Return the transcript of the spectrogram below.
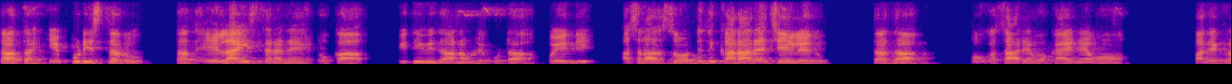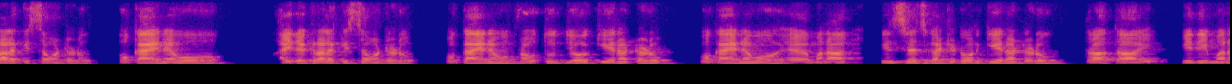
తర్వాత ఎప్పుడు ఇస్తారు? తర్వాత ఎలా ఇస్తారనే ఒక విధి విధానం లేకుండా పోయింది. అసలు అసలు ఖరారే చేయలేదు. తర్వాత ఒకసారి ఒక ఆయనేమో పది ఎకరాలకు ఇస్తామంటాడు. ఒక ఆయనేమో ఐదు ఎకరాలకు ఇస్తామంటాడు. ఒక ఆయనేమో ప్రభుత్వ ఉద్యోగికి అని అంటాడు ఒక ఆయనేమో మన ఇన్సూరెన్స్ కట్టడానికి ఏనంటాడు తర్వాత ఇది మన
